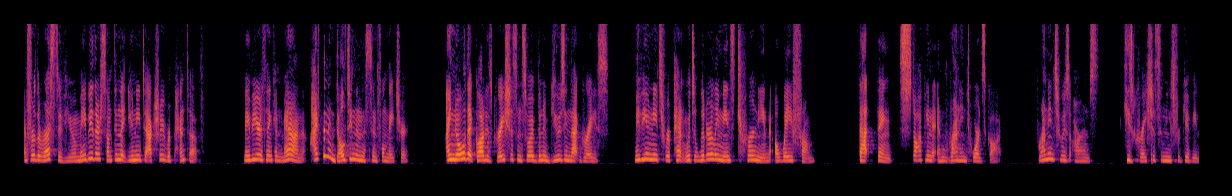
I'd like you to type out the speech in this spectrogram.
And for the rest of you, maybe there's something that you need to actually repent of. Maybe you're thinking, man, I've been indulging in this sinful nature. I know that God is gracious, and so I've been abusing that grace. Maybe you need to repent, which literally means turning away from that thing, stopping and running towards God, running to his arms. He's gracious and he's forgiving.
